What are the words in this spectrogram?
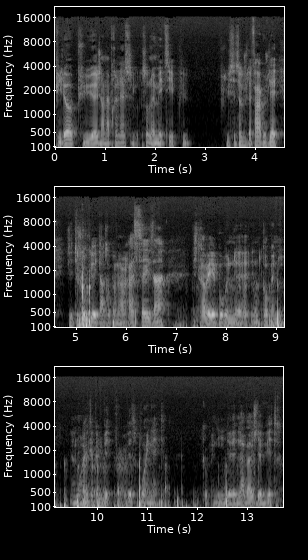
Puis là, plus euh, j'en apprenais sur, sur le métier, plus, plus c'est ça que je voulais faire. Je voulais- J'ai toujours voulu être entrepreneur. À 16 ans, je travaillais pour une, euh, une compagnie à Montréal qui s'appelle Vitre- Vitre.net. compagnie de lavage de vitres.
